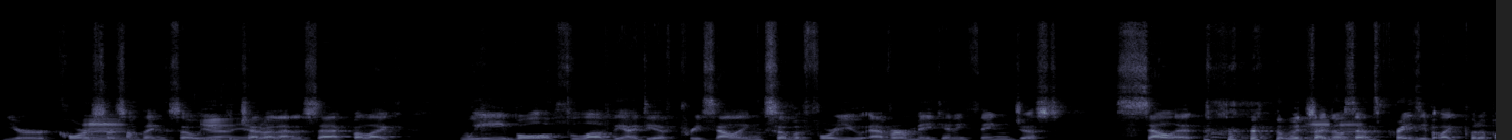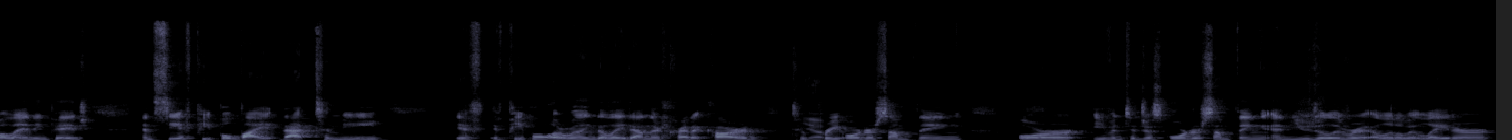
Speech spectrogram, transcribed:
your course mm. or something, so yeah, you can yeah, chat about that in a sec. But like, we both love the idea of pre-selling. So before you ever make anything, just sell it, which mm-hmm. I know mm-hmm. sounds crazy, but like, put up a landing page and see if people buy it. That to me, if if people are willing to lay down their credit card to yep. pre-order something or even to just order something and you deliver it a little bit later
